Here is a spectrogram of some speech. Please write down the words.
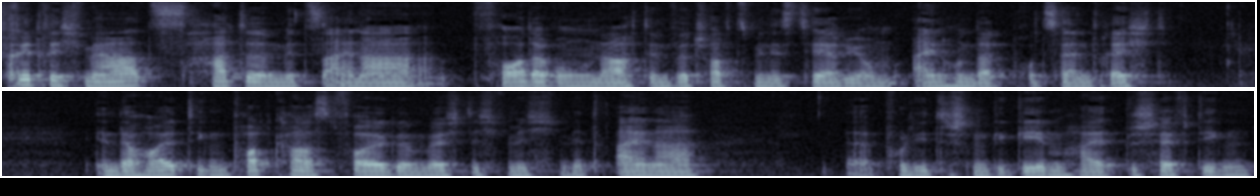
Friedrich Merz hatte mit seiner Forderung nach dem Wirtschaftsministerium 100% recht. In der heutigen Podcast-Folge möchte ich mich mit einer äh, politischen Gegebenheit beschäftigen,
